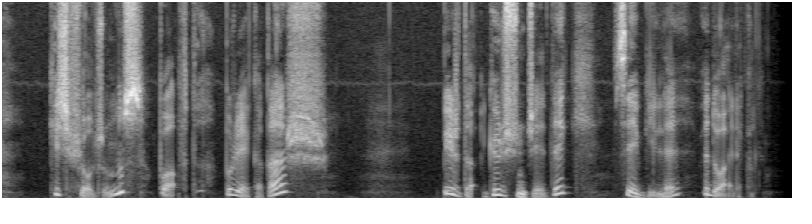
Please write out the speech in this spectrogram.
keşif yolculuğumuz bu hafta buraya kadar. Bir de görüşünceye dek sevgiyle ve duayla kalın.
